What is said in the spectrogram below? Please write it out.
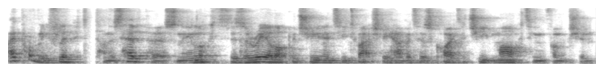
I'd probably flip it on its head personally and look at it as a real opportunity to actually have it as quite a cheap marketing function.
